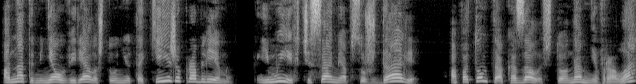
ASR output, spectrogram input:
Она-то меня уверяла, что у нее такие же проблемы, и мы их часами обсуждали, а потом-то оказалось, что она мне врала.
